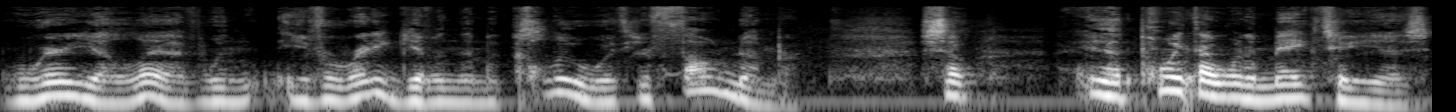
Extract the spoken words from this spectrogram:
where you live when you've already given them a clue with your phone number. So, the point I want to make to you is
